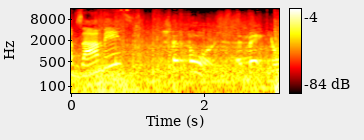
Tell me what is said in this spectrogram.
up zombies? Step forward and make your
